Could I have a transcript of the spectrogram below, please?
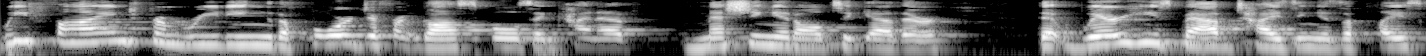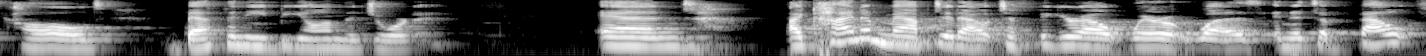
we find from reading the four different gospels and kind of meshing it all together that where he's baptizing is a place called Bethany beyond the Jordan. And I kind of mapped it out to figure out where it was, and it's about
